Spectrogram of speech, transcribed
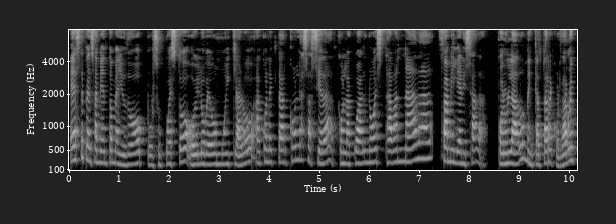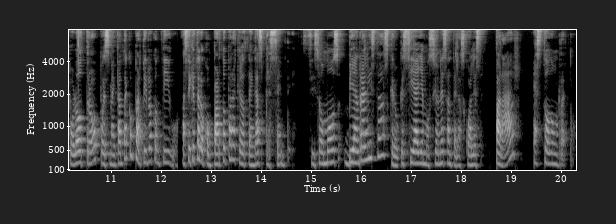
Este pensamiento me ayudó, por supuesto, hoy lo veo muy claro, a conectar con la saciedad, con la cual no estaba nada familiarizada. Por un lado, me encanta recordarlo y por otro, pues me encanta compartirlo contigo. Así que te lo comparto para que lo tengas presente. Si somos bien realistas, creo que sí hay emociones ante las cuales parar es todo un reto.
